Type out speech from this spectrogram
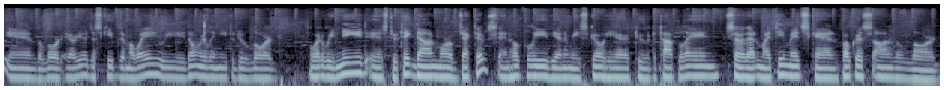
in the Lord area, just keep them away. We don't really need to do Lord what we need is to take down more objectives and hopefully the enemies go here to the top lane so that my teammates can focus on the Lord.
